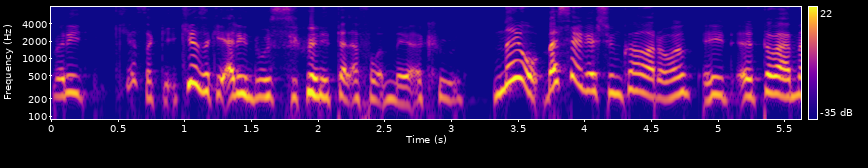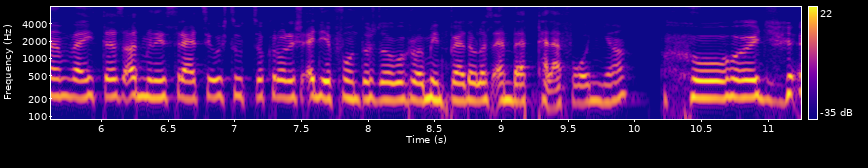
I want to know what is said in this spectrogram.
Mert így ki az, aki, ki az, aki elindul szülni telefon nélkül? Na jó, beszélgessünk arról, itt, tovább menve itt az adminisztrációs cuccokról és egyéb fontos dolgokról, mint például az ember telefonja, hogy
